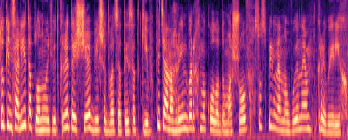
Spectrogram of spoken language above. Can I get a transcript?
До кінця літа планують відкрити ще більше 20 садків. Тетяна Грінберг, Микола Домашов, Суспільне новини, Кривий Ріг.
